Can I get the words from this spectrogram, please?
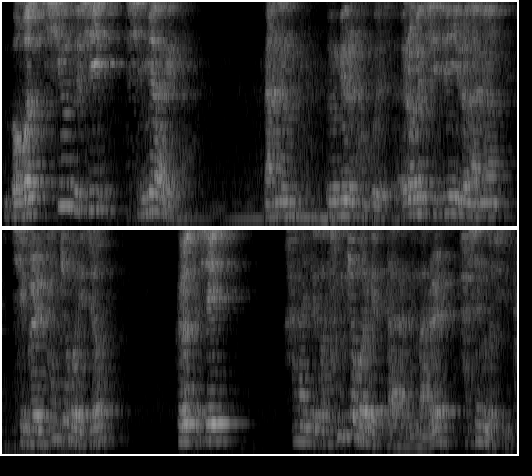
먹어 치우듯이 진멸하겠다. 라는 의미를 담고 있어요. 여러분, 지진이 일어나면 집을 삼켜버리죠? 그렇듯이 하나님께서 삼켜버리겠다라는 말을 하시는 것입니다.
